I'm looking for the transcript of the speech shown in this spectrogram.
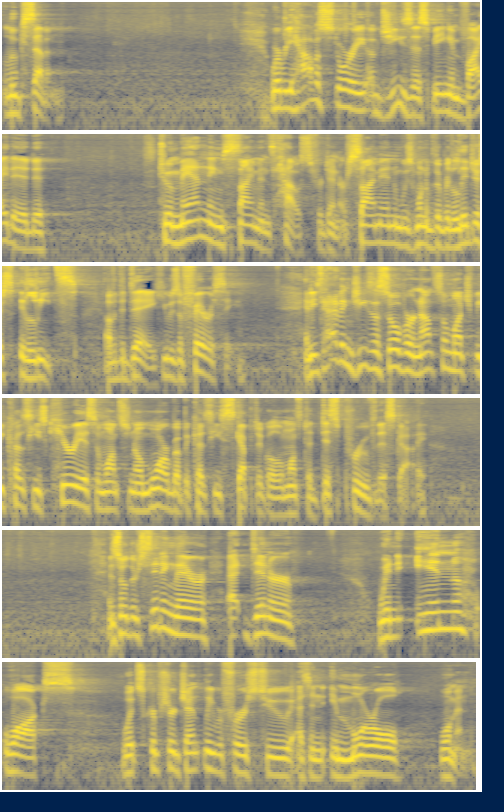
Luke 7 where we have a story of Jesus being invited to a man named Simon's house for dinner. Simon was one of the religious elites of the day, he was a Pharisee. And he's having Jesus over not so much because he's curious and wants to know more, but because he's skeptical and wants to disprove this guy. And so they're sitting there at dinner when in walks what scripture gently refers to as an immoral woman.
